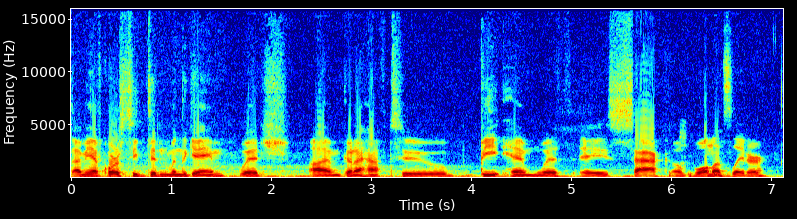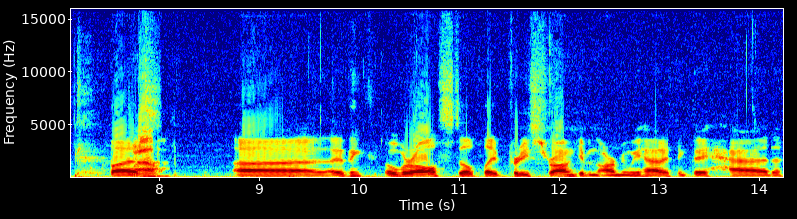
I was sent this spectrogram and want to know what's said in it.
I mean, of course, he didn't win the game, which I'm gonna have to beat him with a sack of walnuts later. But Wow. Uh, I think overall, still played pretty strong given the army we had. I think they had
